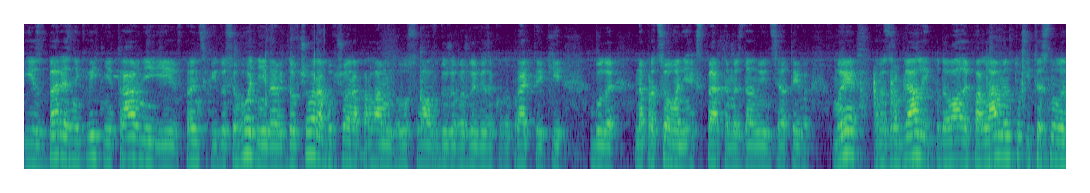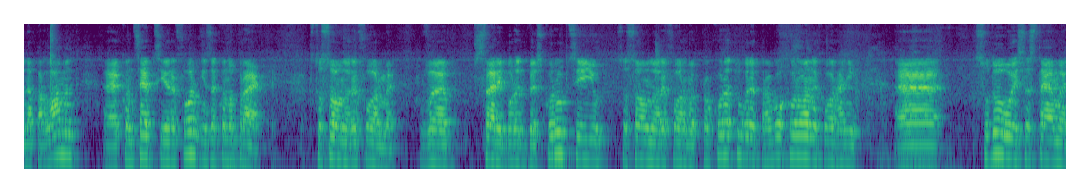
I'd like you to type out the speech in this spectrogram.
І з березня, квітні, травні, і в принципі до сьогодні, і навіть до вчора, бо вчора парламент голосував дуже важливі законопроекти, які були напрацьовані експертами з даної ініціативи. Ми розробляли і подавали парламенту і тиснули на парламент е, концепції реформ і законопроекти стосовно реформи в сфері боротьби з корупцією, стосовно реформи прокуратури, правоохоронних органів, е, судової системи.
